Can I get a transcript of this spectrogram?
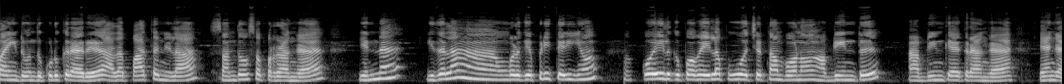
வாங்கிட்டு வந்து கொடுக்குறாரு. அதை பார்த்த நிலா சந்தோஷப்படுறாங்க. என்ன? இதெல்லாம் உங்களுக்கு எப்படி தெரியும்? கோயிலுக்கு போகையில் பூ வச்சுட்டு தான் போகணும் அப்படின்ட்டு அப்படின்னு கேட்குறாங்க. ஏங்க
